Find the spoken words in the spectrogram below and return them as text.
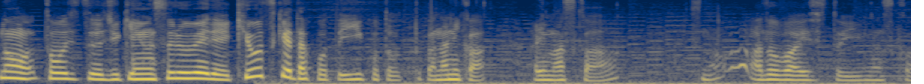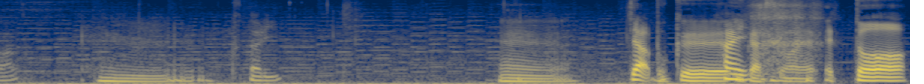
の当日受験をする上で気をつけたこといいこととか何かありますか？そのアドバイスといいますか？うん。2人。うん。じゃあ僕はい。行かせてもらう、えっと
